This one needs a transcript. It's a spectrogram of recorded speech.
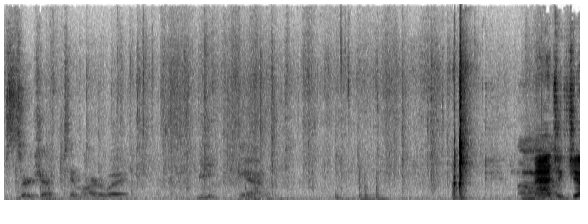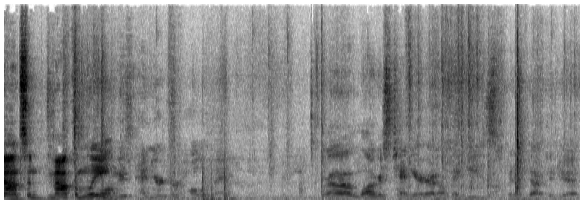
search up Tim Hardaway? Me? Yeah. Uh, Magic Johnson. Malcolm Lee. Longest tenured or Hall of Fame? Uh, longest tenure. I don't think he's been inducted yet.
